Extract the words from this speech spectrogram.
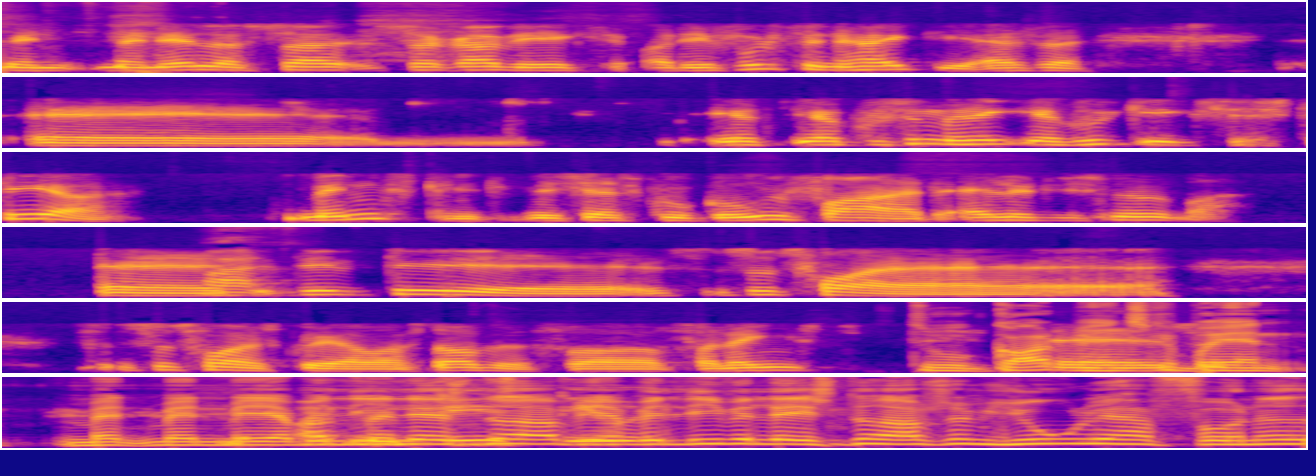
men, men ellers så, så gør vi ikke, og det er fuldstændig rigtigt. Altså, øh, jeg, jeg kunne simpelthen ikke, jeg kunne ikke eksistere menneskeligt, hvis jeg skulle gå ud fra, at alle de snød mig. Øh, Nej. det, det, øh, så, så tror jeg, så, så tror jeg sgu, jeg var stoppet for, for længst. Du er godt Øh, menneske, så- Brian. Men, men, men jeg vil lige læse noget op. Jeg vil lige vil læse noget op, som Julie har fundet,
